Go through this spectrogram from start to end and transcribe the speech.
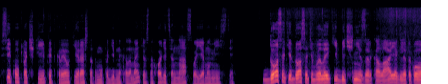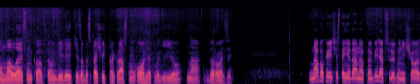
Всі ковпачки, підкрилки і решта тому подібних елементів знаходяться на своєму місці. Досить і досить великі бічні зеркала, як для такого малесенького автомобіля, які забезпечують прекрасний огляд водію на дорозі. На боковій частині даного автомобіля абсолютно нічого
